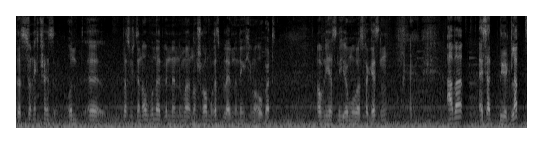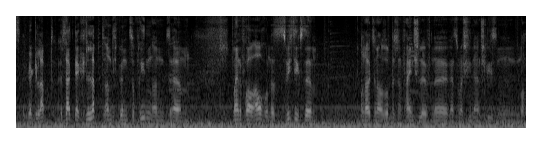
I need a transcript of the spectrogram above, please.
das ist schon echt scheiße. Und äh, was mich dann auch wundert, wenn dann immer noch Schrauben Rest bleiben, dann denke ich immer, oh Gott, hoffentlich hast du nicht irgendwo was vergessen. Aber es hat geklappt, geklappt. Es hat geklappt und ich bin zufrieden und ähm, meine Frau auch und das ist das Wichtigste. Und heute noch so ein bisschen Feinschliff, ne? ganze Maschine anschließen. Noch,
